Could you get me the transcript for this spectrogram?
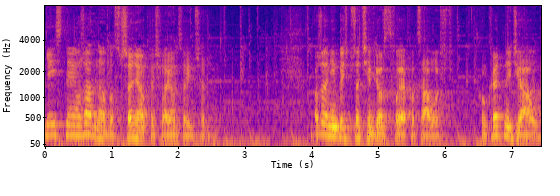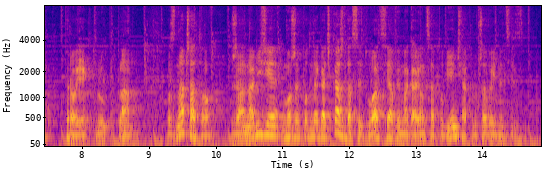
nie istnieją żadne obostrzenia określające jej przedmiot. Może nim być przedsiębiorstwo jako całość, konkretny dział, projekt lub plan. Oznacza to, że analizie może podlegać każda sytuacja wymagająca podjęcia kluczowej decyzji.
